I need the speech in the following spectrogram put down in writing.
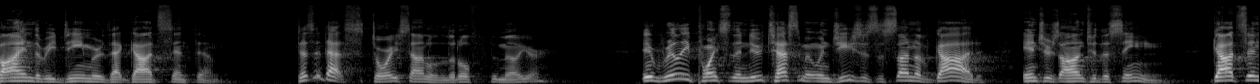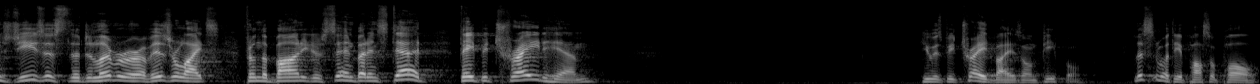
bind the Redeemer that God sent them. Doesn't that story sound a little familiar? It really points to the New Testament when Jesus, the Son of God, enters onto the scene. God sends Jesus, the deliverer of Israelites, from the bondage of sin, but instead they betrayed him. He was betrayed by his own people. Listen to what the Apostle Paul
